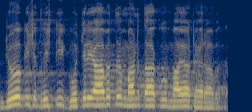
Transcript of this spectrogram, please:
ਜੋ ਕਿਛ ਦ੍ਰਿਸ਼ਟੀ ਗੋਚਰ ਆਵਤ, ਮਨ ਤਾਕੂ ਮਾਇਆ ਠਹਿਰਾਵਤ।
